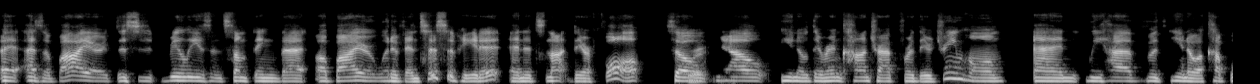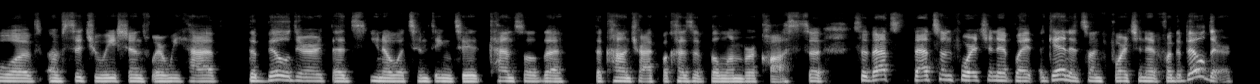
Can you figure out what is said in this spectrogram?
uh, as a buyer, this is, really isn't something that a buyer would have anticipated and it's not their fault. So right. now, you know, they're in contract for their dream home. And we have, you know, a couple of, of situations where we have the builder that's, you know, attempting to cancel the the contract because of the lumber costs. So so that's that's unfortunate, but again, it's unfortunate for the builder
